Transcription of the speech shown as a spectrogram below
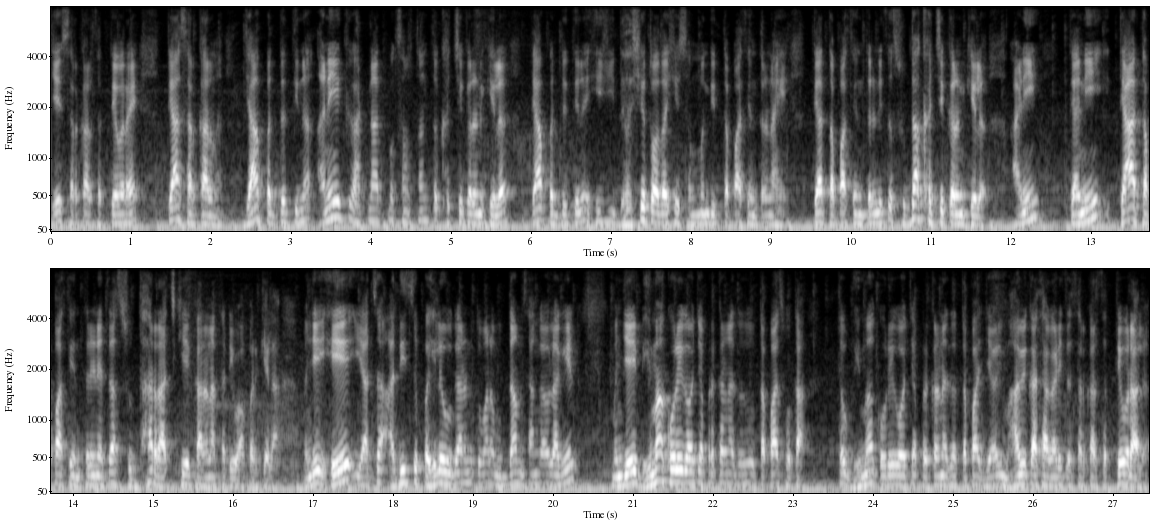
जे सरकार सत्तेवर आहे त्या सरकारनं ज्या पद्धतीनं अनेक घटनात्मक संस्थांचं खच्चीकरण केलं त्या पद्धतीनं ही जी दहशतवादाशी संबंधित तपास यंत्रणा आहे त्या तपास यंत्रणेचं सुद्धा खच्चीकरण केलं. आणि त्यांनी त्या तपास यंत्रणेचा सुद्धा राजकीय कारणासाठी वापर केला. म्हणजे हे याचं आधीचं पहिलं उदाहरण तुम्हाला मुद्दाम सांगावं लागेल. म्हणजे भीमा कोरेगावच्या प्रकरणाचा जो तपास होता तो भीमा कोरेगावच्या प्रकरणाचा तपास ज्यावेळी महाविकास आघाडीचं सरकार सत्तेवर आलं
